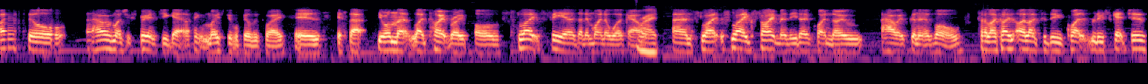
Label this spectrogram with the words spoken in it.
I still however much experience you get, I think most people feel this way, is if that you're on that like tightrope of slight fear that it might not work out. Right. And slight slight excitement that you don't quite know how it's going to evolve. So like I, I like to do quite loose sketches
